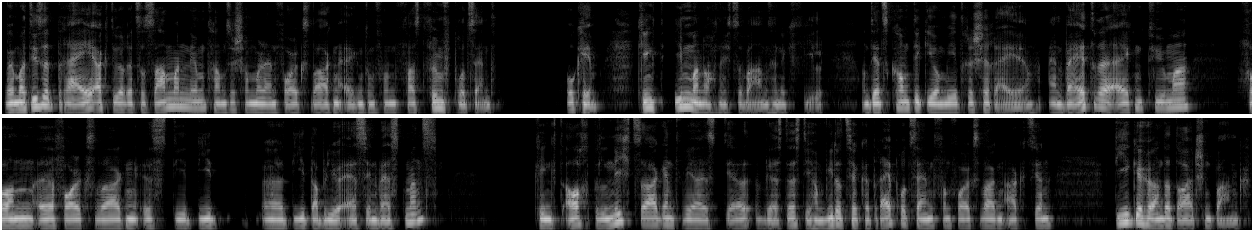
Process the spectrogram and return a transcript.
Wenn man diese drei Akteure zusammennimmt, haben sie schon mal ein Volkswagen-Eigentum von fast 5%. Okay, klingt immer noch nicht so wahnsinnig viel. Und jetzt kommt die geometrische Reihe. Ein weiterer Eigentümer von äh, Volkswagen ist die, die äh, DWS Investments. Klingt auch ein bisschen nichtssagend. Wer ist, der, wer ist das? Die haben wieder ca. 3% von Volkswagen-Aktien. Die gehören der Deutschen Bank.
